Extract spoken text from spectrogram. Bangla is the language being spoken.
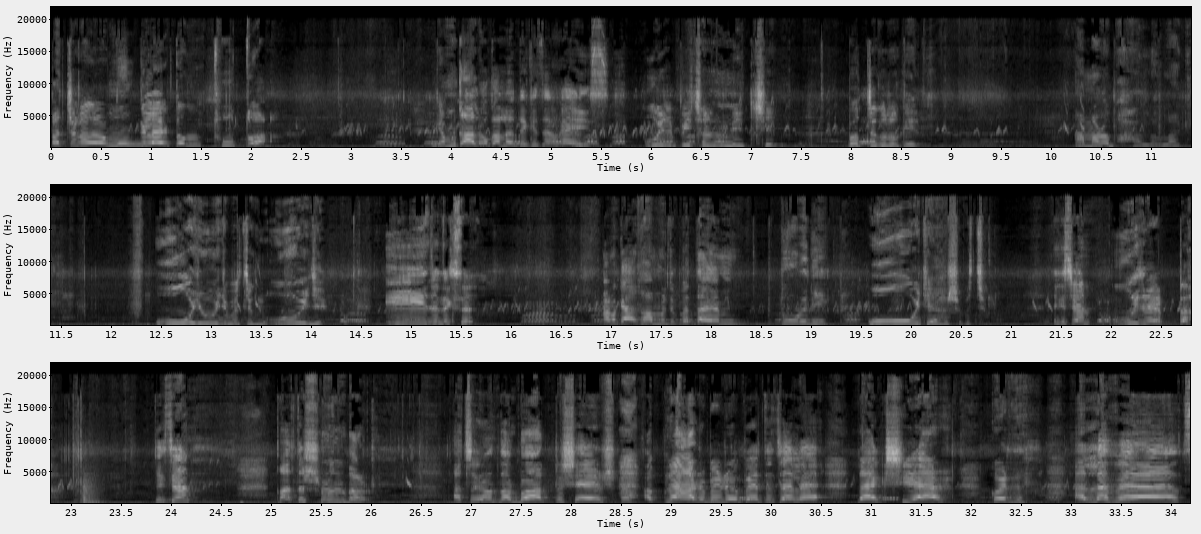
বাচ্চাগুলোর মুখগুলো একদম থুতা কেমন কালো কালো, দেখেছেন গাইস ওই পিছনে নিচ্ছে। বাচ্চাগুলোকে। আমারও ভালো লাগে। ওই বাচ্চাগুলো, ওই যে। দেখছে আমাকে আর কামড়ে দেবে তাই আমি দৌড়ে দিই। ওই যে হাসি বাচ্চাগুলো দেখেছেন? ওই যে একটা। দেখছেন? কত সুন্দর। আচ্ছা সুন্দর ব্লগটা শেষ। আপনি আরও ভিডিও পেতে চাইলে লাইক শেয়ার করেন আল্লাহ হাফেজ।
